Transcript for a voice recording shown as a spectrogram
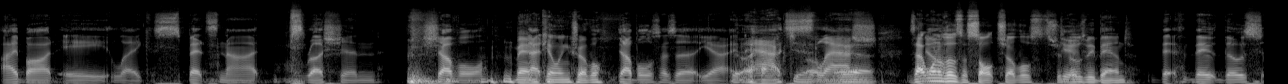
I bought a like Spetsnaz Russian shovel Man that killing shovel. doubles as a yeah an axe hatchet. slash. Is that one of those assault shovels? Should Dude. those be banned? Th- they, those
